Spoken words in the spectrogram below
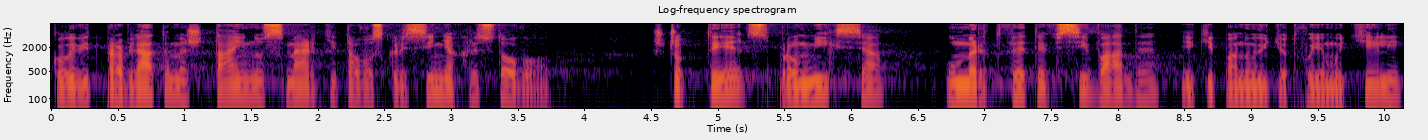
коли відправлятимеш тайну смерті та Воскресіння Христового, щоб ти спромігся умертвити всі вади, які панують у твоєму тілі,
